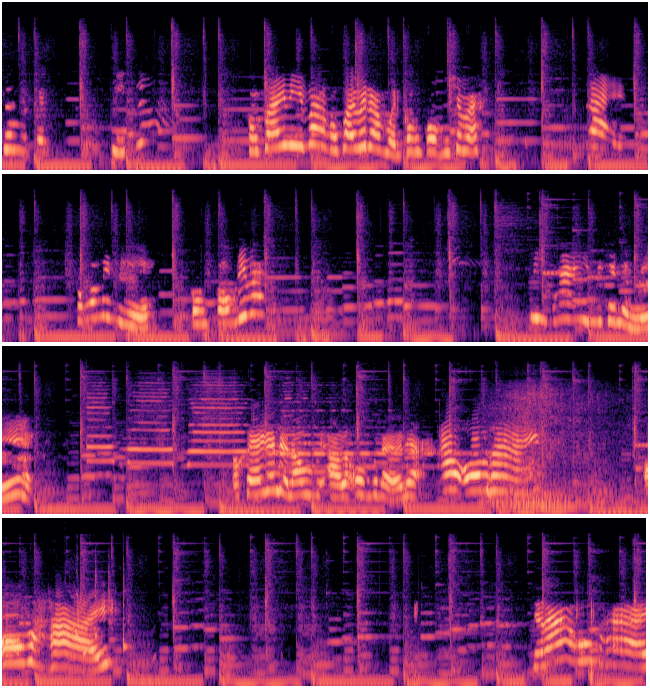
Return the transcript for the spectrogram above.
ซึ่งมันเป็นผีเสื้อของไฟมีป่ะของไฟไม่ทำเหมือนกลมๆใช่ไหมใช่เขาก็ไม่มีกลมๆนี่ป่ะไม่ใช่ไม่ใช่แบบนี้ โอเคงั้นเดี๋ยวเราไปเอาแล้วโอมไปไหนแล้วเนี่ยเอาโอมหายโอมหาย เดี๋ยวนะโอมหาย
